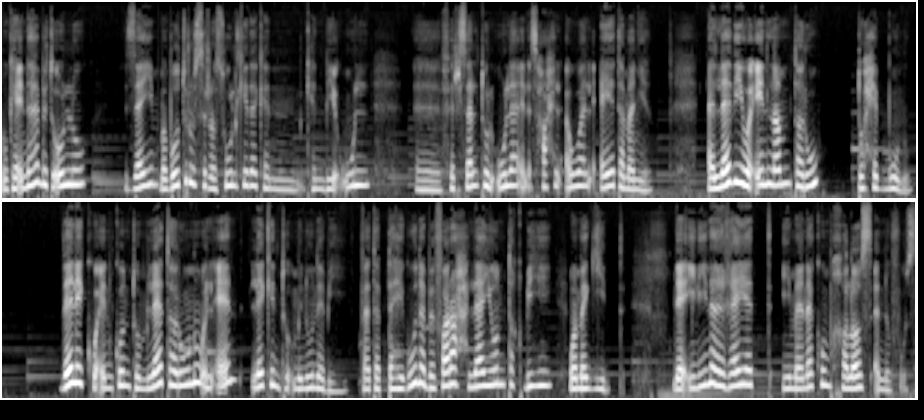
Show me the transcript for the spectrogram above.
وكأنها بتقوله زي ما بطرس الرسول كده كان كان بيقول آه، في رسالته الأولى الإصحاح الأول آية 8 الذي وإن لم تروه تحبونه. ذلك وإن كنتم لا ترونه الآن لكن تؤمنون به. فتبتهجون بفرح لا ينطق به ومجيد. نائلين غاية إيمانكم خلاص النفوس.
